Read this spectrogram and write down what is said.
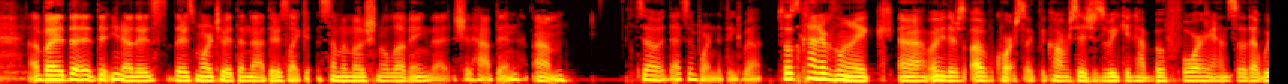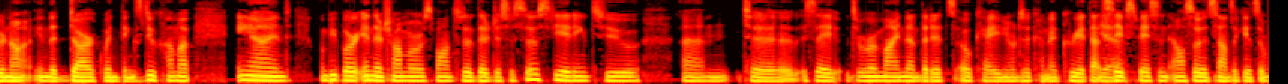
but the, the you know there's there's more to it than that. There's like some emotional loving that should happen. Um, so that's important to think about. So it's kind of like, uh, I mean, there's of course like the conversations we can have beforehand, so that we're not in the dark when things do come up, and when people are in their trauma response, to they're disassociating to. Um, to say to remind them that it's okay, you know, to kind of create that Yeah. safe space, and also it sounds like it's a,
